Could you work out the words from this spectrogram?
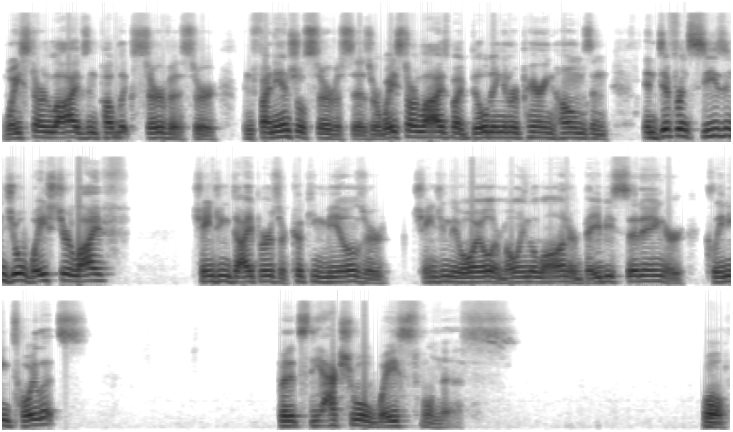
waste our lives in public service or in financial services, or waste our lives by building and repairing homes. And in different seasons, you'll waste your life changing diapers or cooking meals or changing the oil or mowing the lawn or babysitting or cleaning toilets. But it's the actual wastefulness. Well,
